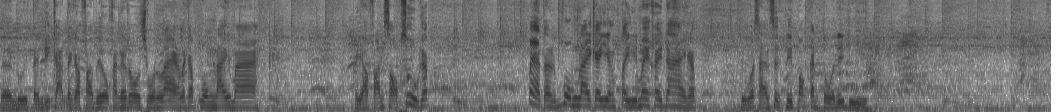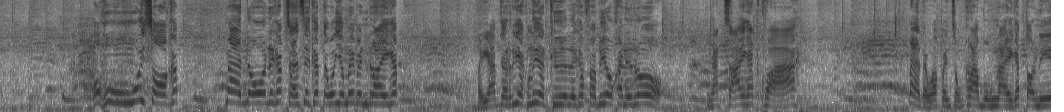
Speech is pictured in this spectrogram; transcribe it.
เดินลุยเต็มพิกัดเลยครับฟาเบโอคาเนโรชวนแรกแล้วครับวงในมาพยายามฟันศอกสู้ครับ แม่แต่วงในแกยังตีไม่ค่อยได้ครับ ถือว่าแสนศึกนี้ป้องกันตัวได้ดี โอ้โหศอกครับ แม่โดนนะครับแสนศึกครับแต่ว่ายังไม่เป็นไรครับ พยายามจะเรียกเลือดคืนเลยครับฟาบิโอคาเนโรงัดซ้ายงัดขวา แม่แต่ว่าเป็นสงครามวงในครับตอนนี้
